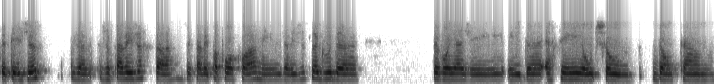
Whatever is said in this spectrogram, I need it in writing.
c'était juste, je, je savais juste ça. Je savais pas pourquoi, mais j'avais juste le goût de, de voyager et d'essayer autre chose. Donc, um,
